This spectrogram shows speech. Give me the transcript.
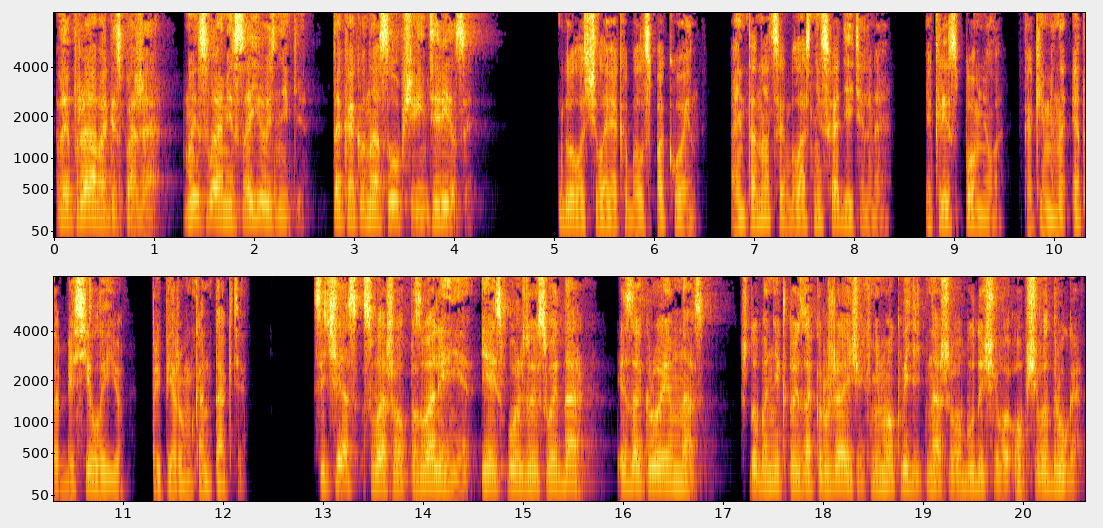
«Вы правы, госпожа. Мы с вами союзники, так как у нас общие интересы». Голос человека был спокоен, а интонация была снисходительная. И Крис вспомнила, как именно это бесило ее при первом контакте. «Сейчас, с вашего позволения, я использую свой дар и закрою им нас чтобы никто из окружающих не мог видеть нашего будущего общего друга.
